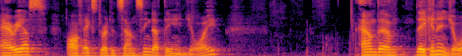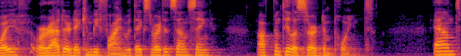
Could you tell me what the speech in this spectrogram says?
areas of extroverted sensing that they enjoy. And um, they can enjoy, or rather, they can be fine with extroverted sensing up until a certain point. And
